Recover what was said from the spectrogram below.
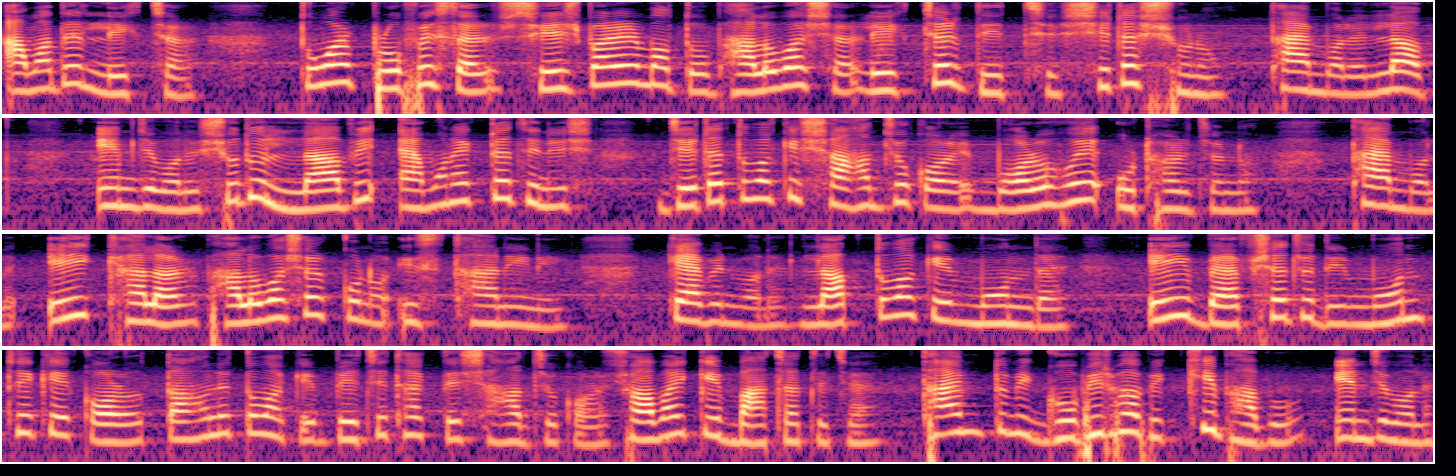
আমাদের লেকচার। তোমার প্রফেসর শেষবারের মতো ভালোবাসার লেকচার দিচ্ছে, সেটা শোনো। থাইম বলে, লাভ। এম যে বলে, শুধু লাভই এমন একটা জিনিস যেটা তোমাকে সাহায্য করে বড় হয়ে ওঠার জন্য। থাইম বলে, এই খেলার ভালোবাসার কোনো স্থানই নেই। ক্যাবিন বলে লাভ তোমাকে মন দেয়। এই ব্যবসা যদি মন থেকে করো, তাহলে তোমাকে বেঁচে থাকতে সাহায্য করে, সবাইকে বাঁচাতে চায়। থাইম, তুমি গভীরভাবে কি ভাবো? এনজে বলে,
